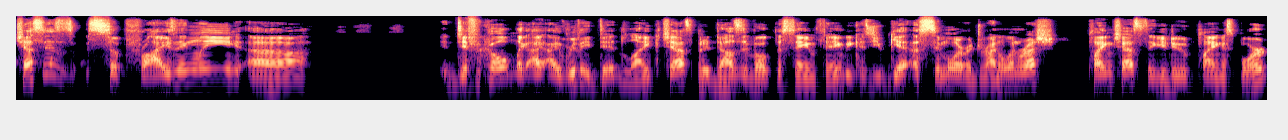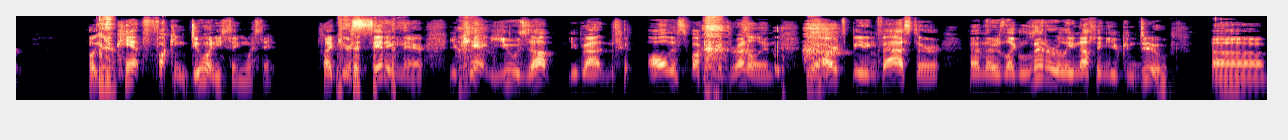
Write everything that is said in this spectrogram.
chess is surprisingly uh difficult. Like I, I really did like chess, but it does evoke the same thing because you get a similar adrenaline rush playing chess that you do playing a sport, but you can't fucking do anything with it. Like you're sitting there, you can't use up. You've got all this fucking adrenaline, your heart's beating faster, and there's like literally nothing you can do. Um,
